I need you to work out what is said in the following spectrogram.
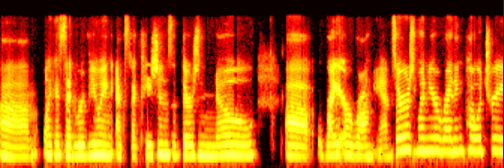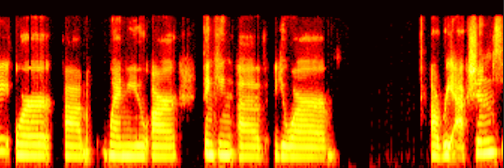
Um, like I said, reviewing expectations that there's no uh, right or wrong answers when you're writing poetry or um, when you are thinking of your uh, reactions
